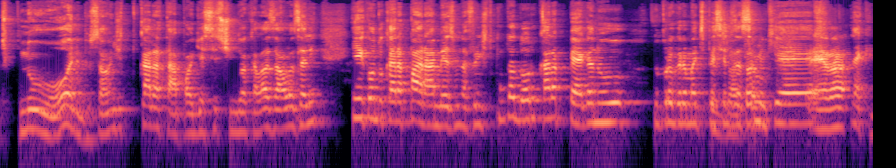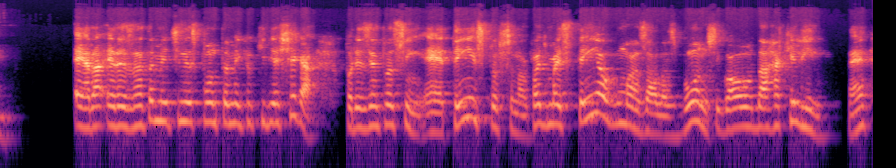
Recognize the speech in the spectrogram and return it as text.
Tipo, no ônibus, onde o cara tá, pode ir assistindo aquelas aulas ali. E aí, quando o cara parar mesmo na frente do computador, o cara pega no, no programa de especialização Exatamente. que é Era... técnico era, era exatamente nesse ponto também que eu queria chegar. Por exemplo, assim, é, tem esse profissional pode, mas tem algumas aulas bônus, igual o da Raqueline, né?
